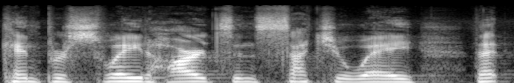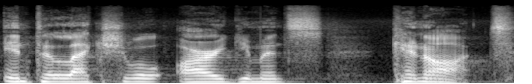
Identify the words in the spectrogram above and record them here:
can persuade hearts in such a way that intellectual arguments cannot.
